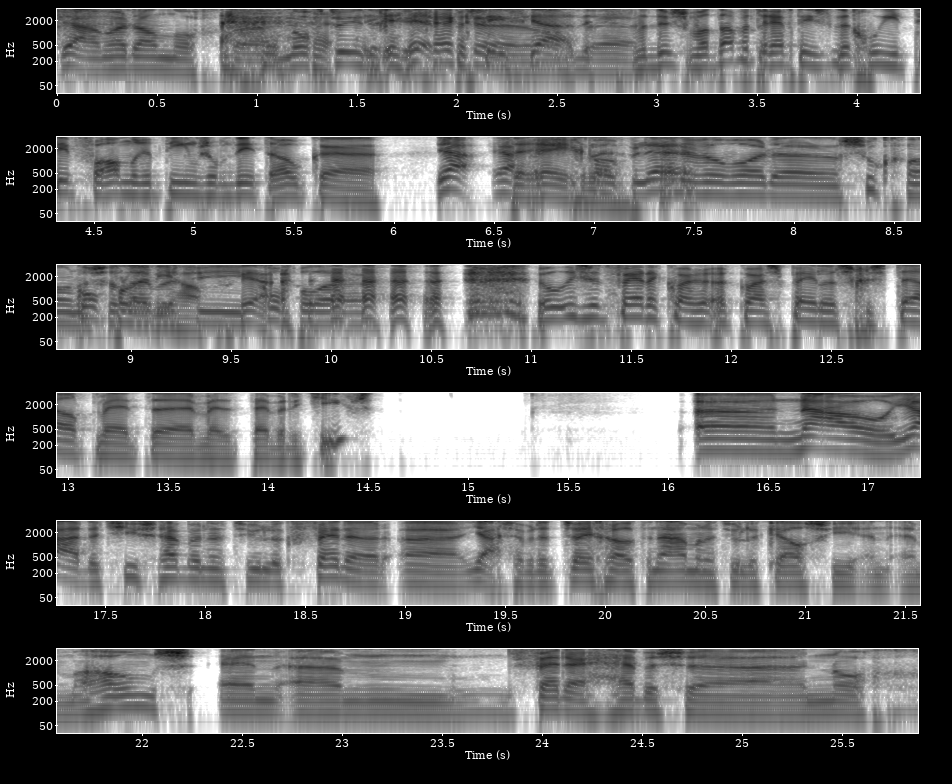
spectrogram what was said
ja, maar dan nog, eh, nog twintig keer gekker. precies, ja. want, dus wat dat betreft is het een goede tip voor andere teams om dit ook... eh, ja, ja, te als je regelen. populairder wil worden, zoek gewoon een Koppelen die celebrity, koppelen. Hoe is het verder qua, qua spelers gesteld met, eh met, met de Chiefs? Uh, nou ja, de Chiefs hebben natuurlijk verder. Uh, ja, ze hebben de twee grote namen natuurlijk, Kelsey en, en Mahomes. En um, verder hebben ze nog.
